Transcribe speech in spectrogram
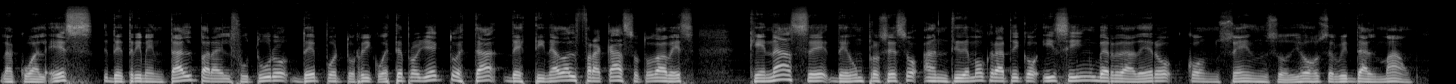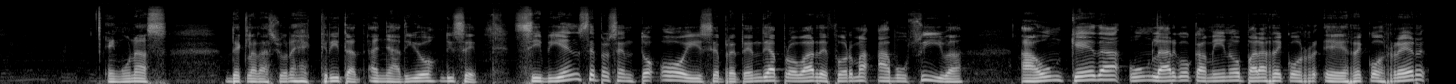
la cual es detrimental para el futuro de Puerto Rico. Este proyecto está destinado al fracaso toda vez que nace de un proceso antidemocrático y sin verdadero consenso, dijo José Luis Dalmau en unas declaraciones escritas. Añadió, dice, si bien se presentó hoy y se pretende aprobar de forma abusiva, aún queda un largo camino para recorrer, eh, recorrer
